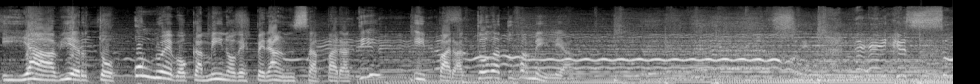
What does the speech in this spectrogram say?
y ha abierto un nuevo camino de esperanza para ti y para toda tu familia. de Jesús,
